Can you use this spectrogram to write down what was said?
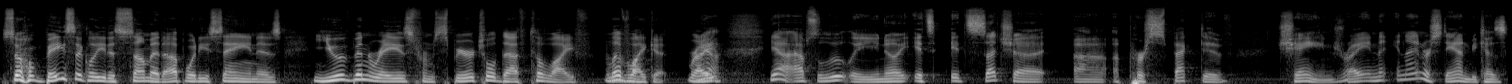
So basically, to sum it up, what he's saying is you have been raised from spiritual death to life. Live like it, right? Yeah, yeah, absolutely. You know, it's it's such a uh, a perspective change, right? And and I understand because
